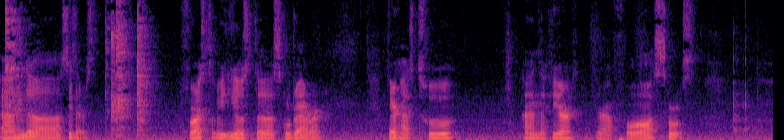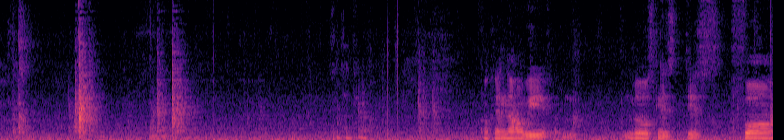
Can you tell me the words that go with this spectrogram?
and uh, scissors. First, we use the screwdriver. There has two, and here there are four screws. Okay, now we loosen these four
